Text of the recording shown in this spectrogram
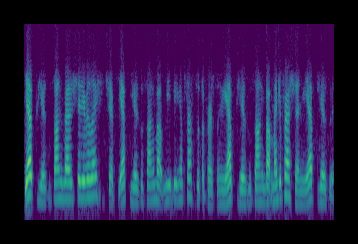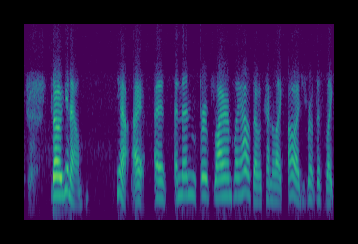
yep, here's a song about a shitty relationship. Yep, here's a song about me being obsessed with a person. Yep, here's a song about my depression. Yep, here's it. So, you know, yeah, I, and, and then for Flyer and Playhouse, I was kind of like, oh, I just wrote this like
